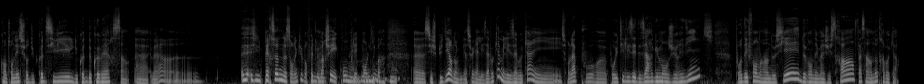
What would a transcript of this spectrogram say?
quand on est sur du code civil, du code de commerce, hein, ben là, personne ne s'en occupe. En fait, le marché est complètement Ouais, libre, ouais, euh, si je puis dire. Donc, bien sûr, il y a les avocats, mais les avocats, ils, ils sont là pour, euh, pour utiliser des arguments juridiques, pour défendre un dossier devant des magistrats face à un autre avocat.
